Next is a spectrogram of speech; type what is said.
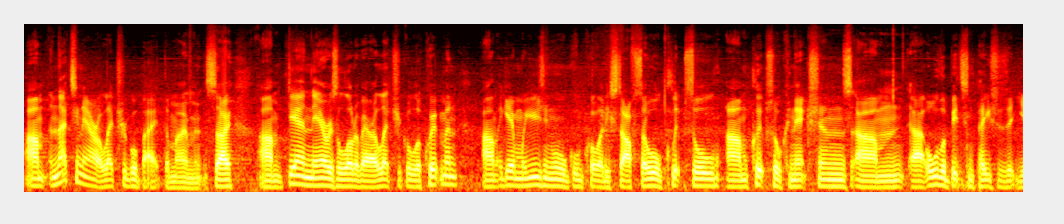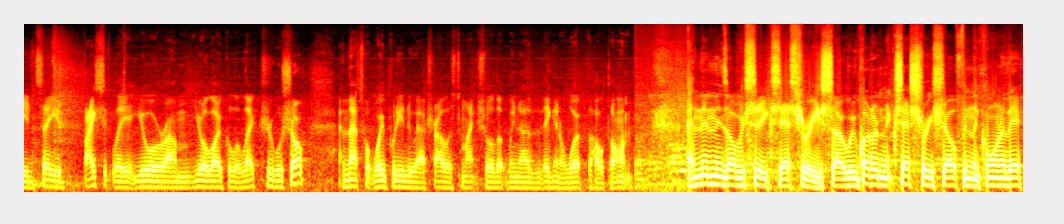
Um, and that's in our electrical bay at the moment. So um, down there is a lot of our electrical equipment. Um, again, we're using all good quality stuff, so all Clipsal, um, Clipsal connections, um, uh, all the bits and pieces that you'd see basically at your, your local electrical shop, and that's what we put into our trailers to make sure that we know that they're going to work the whole time. And then there's obviously accessories. So we've got an accessory shelf in the corner there.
